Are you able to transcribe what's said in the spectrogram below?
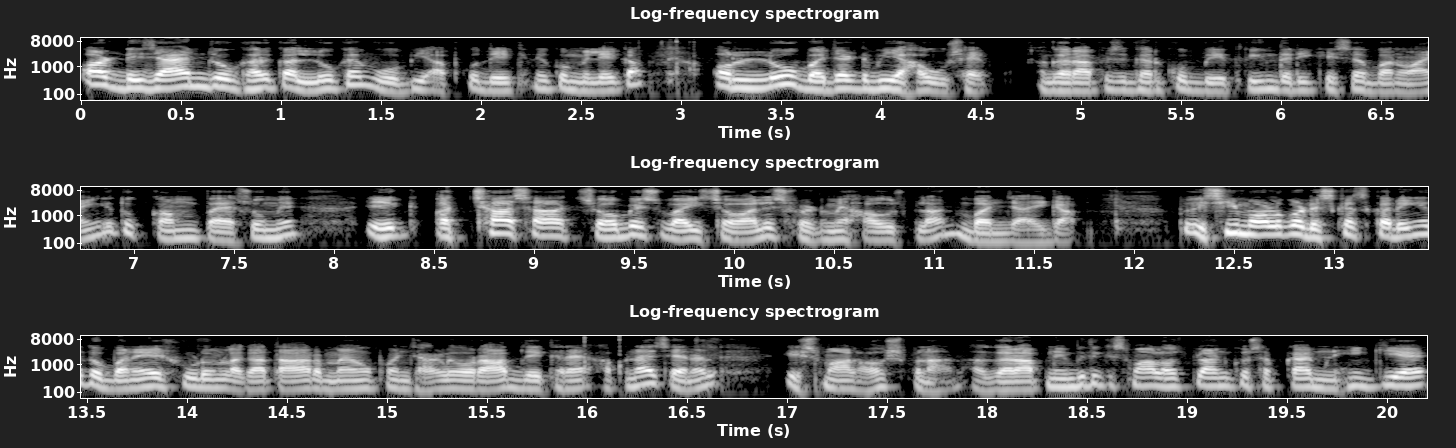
और डिज़ाइन जो घर का लुक है वो भी आपको देखने को मिलेगा और लो बजट भी हाउस है। अगर आप इस घर को बेहतरीन तरीके से बनवाएँगे तो कम पैसों में एक अच्छा सा चौबीस बाई चौवालीस फिट में हाउस प्लान बन जाएगा। तो इसी मॉडल को डिस्कस करेंगे। तो बने स्टूडियो में लगातार। मैं हूँ पंचागड़े और आप देख रहे हैं अपना चैनल स्मॉल हाउस प्लान। अगर आपने अभी तक स्मॉल हाउस प्लान को सब्सक्राइब नहीं किया है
